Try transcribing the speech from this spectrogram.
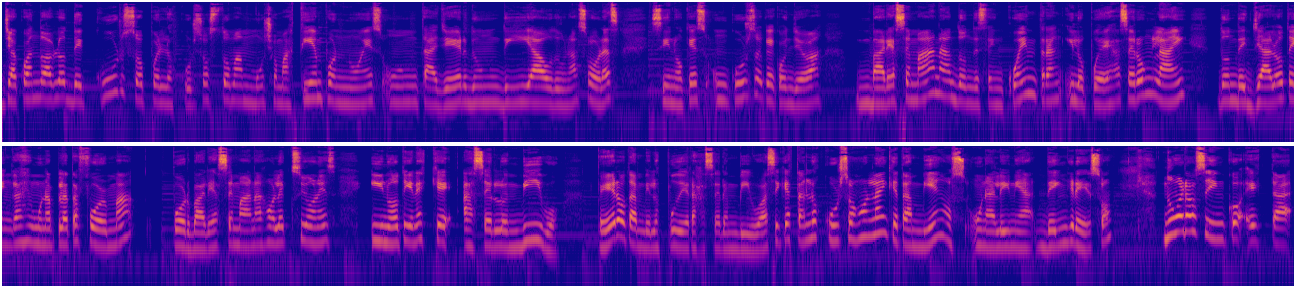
ya cuando hablo de cursos, pues los cursos toman mucho más tiempo, no es un taller de un día o de unas horas, sino que es un curso que conlleva varias semanas donde se encuentran y lo puedes hacer online, donde ya lo tengas en una plataforma por varias semanas o lecciones y no tienes que hacerlo en vivo pero también los pudieras hacer en vivo. Así que están los cursos online, que también es una línea de ingreso. Número 5 está,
